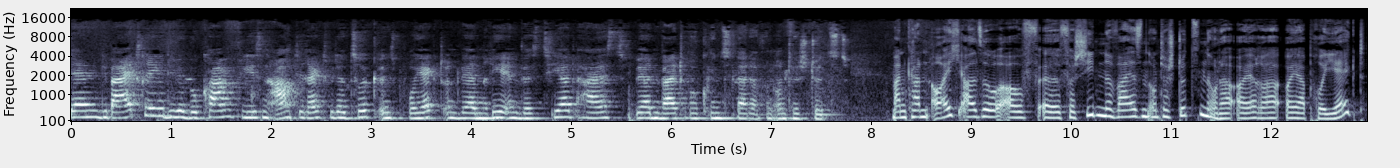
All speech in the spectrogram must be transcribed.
Denn die Beiträge, die wir bekommen, fließen auch direkt wieder zurück ins Projekt und werden reinvestiert, heißt, werden weitere Künstler davon unterstützt. Man kann euch also auf äh, verschiedene Weisen unterstützen oder eure, euer Projekt.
